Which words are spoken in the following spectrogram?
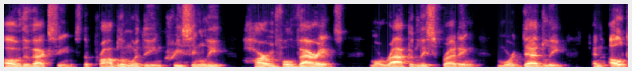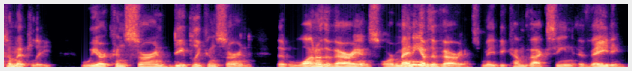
of the vaccines, the problem with the increasingly harmful variants, more rapidly spreading, more deadly, and ultimately, we are concerned, deeply concerned, that one of the variants or many of the variants may become vaccine evading.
